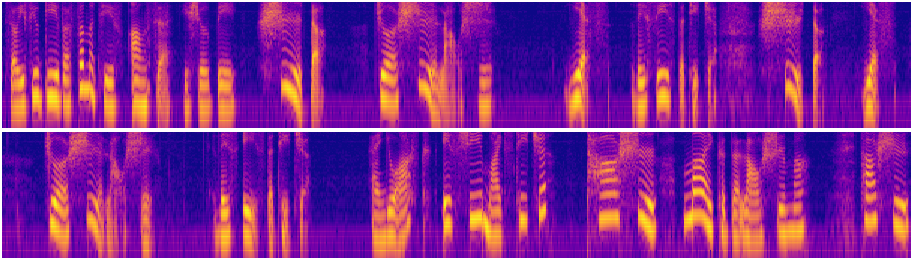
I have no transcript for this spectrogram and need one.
So if you give affirmative answer, it should be 是的，这是老师。Yes, this is the teacher. 是的。 Yes，这是老师。This is the teacher. And you ask, is she Mike's teacher? 她是 Mike 的老师吗？她是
